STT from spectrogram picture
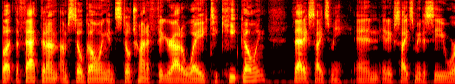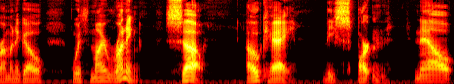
But the fact that I'm, I'm still going and still trying to figure out a way to keep going, that excites me. And it excites me to see where I'm going to go with my running. So, okay, the Spartan. Now,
